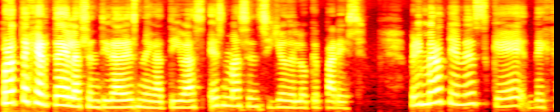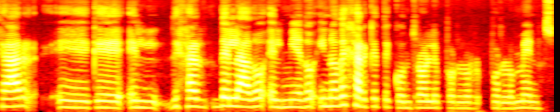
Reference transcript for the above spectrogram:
Protegerte de las entidades negativas es más sencillo de lo que parece. Primero tienes que dejar eh, que el dejar de lado el miedo y no dejar que te controle por lo, por lo menos,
